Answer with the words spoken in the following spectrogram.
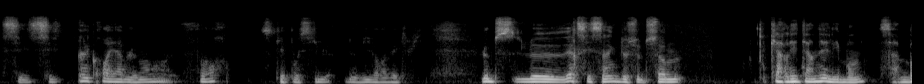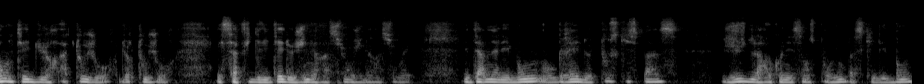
C'est incroyablement fort ce qui est possible de vivre avec lui. Le, verset 5 de ce psaume, car l'Éternel est bon, sa bonté dure à toujours, dure toujours, et sa fidélité de génération en génération. L'Éternel est bon au gré de tout ce qui se passe, juste de la reconnaissance pour nous parce qu'il est bon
